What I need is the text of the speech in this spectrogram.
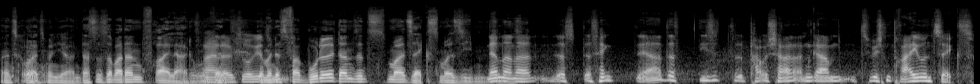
1,1 Milliarden. Das ist aber dann Freileitung. Freileitung. Dann, so wenn man das verbuddelt, dann sind es mal sechs, mal sieben. Nein, nein, nein, das, das hängt, ja, das, diese Pauschalangaben zwischen drei und sechs.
